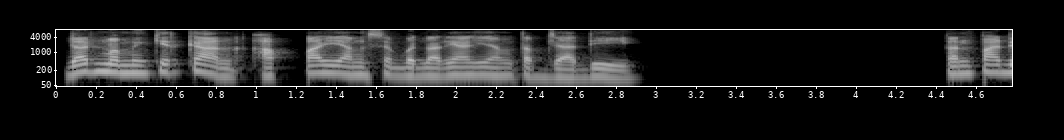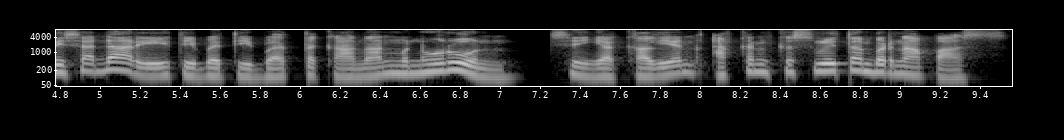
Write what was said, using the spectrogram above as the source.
dan memikirkan apa yang sebenarnya yang terjadi. Tanpa disadari, tiba-tiba tekanan menurun, sehingga kalian akan kesulitan bernapas.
